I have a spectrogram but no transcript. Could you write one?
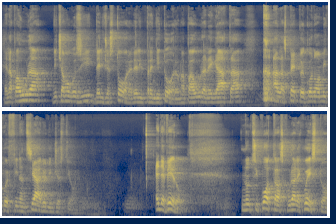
È la paura, diciamo così, del gestore, dell'imprenditore, una paura legata all'aspetto economico e finanziario di gestione. Ed è vero, non si può trascurare questo.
